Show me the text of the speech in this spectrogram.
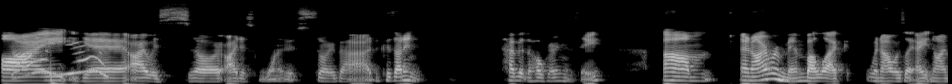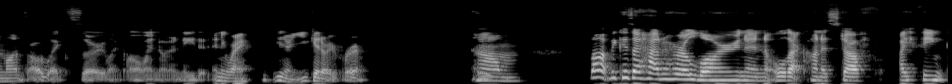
I, oh, yeah. yeah, I was so, I just wanted it so bad because I didn't have it the whole pregnancy. Um, and I remember like when I was like eight, nine months, I was like so like, oh, I know I need it. Anyway, you know, you get over it. Mm. Um, but because I had her alone and all that kind of stuff, I think,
